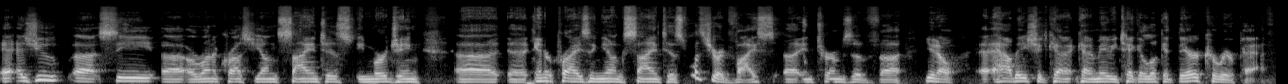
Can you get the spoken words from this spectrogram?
As you uh, see uh, or run across young scientists, emerging, uh, uh, enterprising young scientists, what's your advice uh, in terms of, you know, how they should kind of, kind of maybe take a look at their career path?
